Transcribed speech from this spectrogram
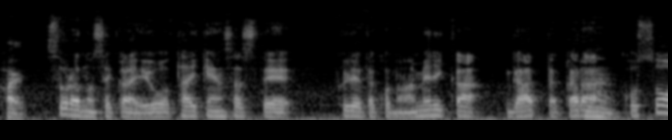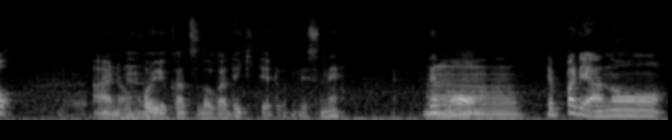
はい、空の世界を体験させてくれたこのアメリカがあったからこそ、あのこういう活動ができてるんですね。でも、やっぱりあの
